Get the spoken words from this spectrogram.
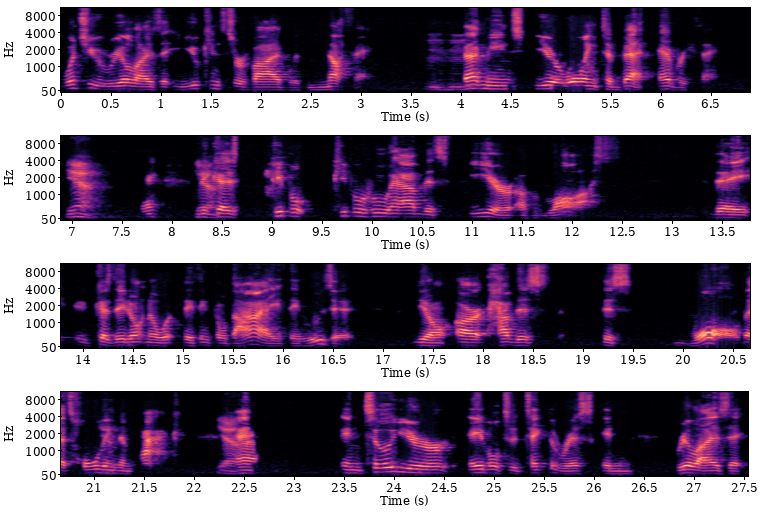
once you realize that you can survive with nothing. Mm-hmm. That means you're willing to bet everything. Yeah. Okay? yeah. Because people people who have this fear of loss, they because they don't know what they think they'll die if they lose it, you know, are have this this wall that's holding yeah. them back. Yeah. And until you're able to take the risk and realize that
